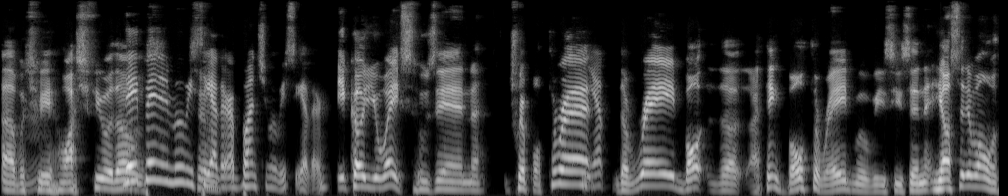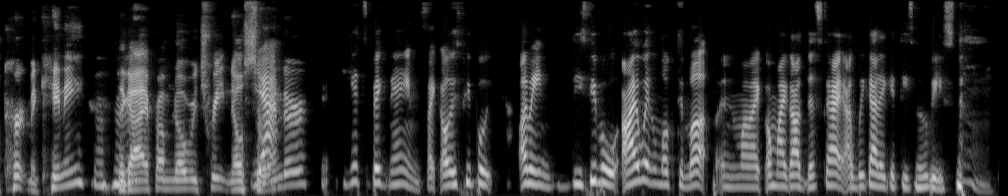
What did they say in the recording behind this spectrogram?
Uh, which we watched a few of those. They've been in movies too. together, a bunch of movies together. Iko Uwais, who's in Triple Threat, Yep. The Raid, both the I think both the Raid movies he's in. He also did one with Kurt McKinney, the Mhm. guy from No Retreat, No Surrender. He gets big names. Like all these people. I mean, these people. I went and looked him up, and I'm like, oh my god, this guy. uh, We got to get these movies.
